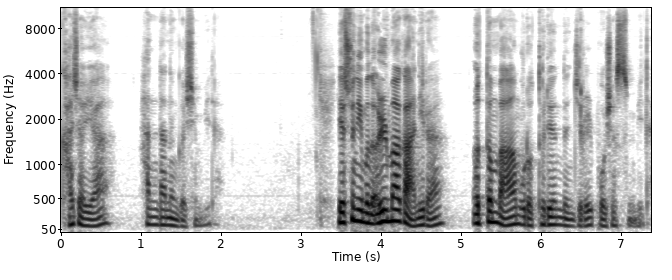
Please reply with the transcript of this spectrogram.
가져야 한다는 것입니다. 예수님은 얼마가 아니라 어떤 마음으로 드렸는지를 보셨습니다.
